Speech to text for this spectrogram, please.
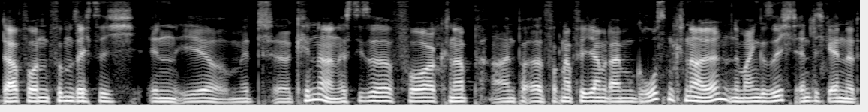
davon 65 in Ehe mit äh, Kindern, ist diese vor knapp, ein, äh, vor knapp vier Jahren mit einem großen Knall in mein Gesicht endlich geendet.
